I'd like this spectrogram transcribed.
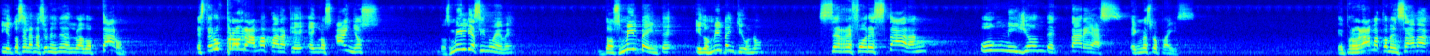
y entonces las Naciones Unidas lo adoptaron. Este era un programa para que en los años 2019, 2020 y 2021 se reforestaran un millón de hectáreas en nuestro país. El programa comenzaba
